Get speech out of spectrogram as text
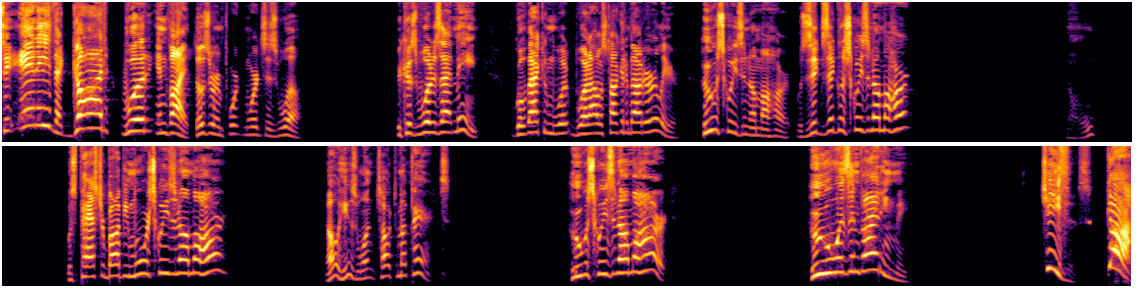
To any that God would invite. Those are important words as well. Because what does that mean? Go back and what, what I was talking about earlier. Who was squeezing on my heart? Was Zig Ziglar squeezing on my heart? No. Was Pastor Bobby Moore squeezing on my heart? No, he was wanting to talk to my parents. Who was squeezing on my heart? Who was inviting me? Jesus, God.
